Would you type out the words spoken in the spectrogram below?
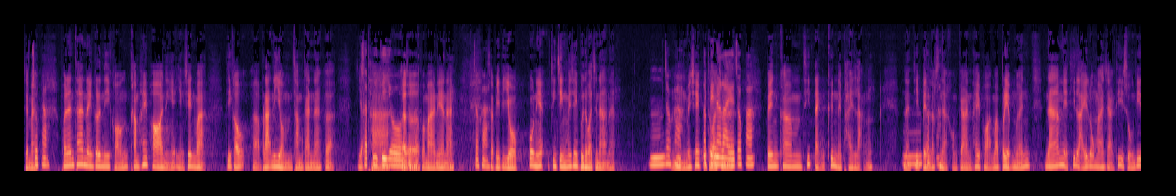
ใช่ไหมเจ้าค่ะเพราะฉะนั้นถ้าในกรณีของคำให้พรอย่างเงี้ย อย่างเช่นว่าที่เขาเอ่อพระนิยมทำกันนะก็ยะสัพพิถาติโยเออเจ้าเออค่ะประมาณเนี้ยนะเจ้าค่ะสัพพิติโยพวกเนี้ยจริง ๆ ไม่ใช่พุทธวจนะนะ อืมเจ้าค่ะอืมไม่ใช่พุแล้ทวธเป็วนจอะไรนะอะเจ้าค่ะเป็นคำที่แต่งขึ้นในภายหลังนะอืมที่เป็นเจ้าค่ะลักษณะของการให้พรว่าเปรียบเหมือนน้ำเนี่ยที่ไหลลงมาจากที่สูงที่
